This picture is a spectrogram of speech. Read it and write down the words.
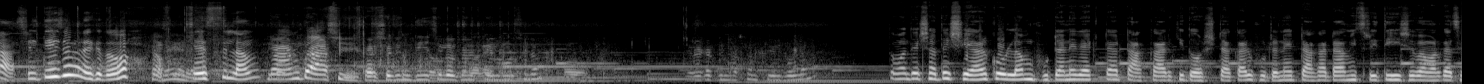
না স্মৃতি হিসেবে রেখে দেবো। এসছিলাম। না আমি তো আসি। সেদিন দিয়েছিল ওখানে তেল ভরছিলাম। তেল বললাম তোমাদের সাথে শেয়ার করলাম ভুটানের একটা টাকা আর কি দশ টাকার। ভুটানের টাকাটা আমি স্মৃতি হিসেবে আমার কাছে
